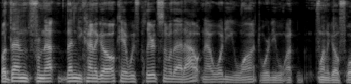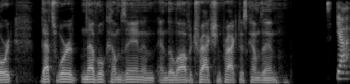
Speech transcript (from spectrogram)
But then from that, then you kind of go, okay, we've cleared some of that out. Now, what do you want? Where do you want want to go forward? That's where Neville comes in, and and the law of attraction practice comes in. Yeah,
